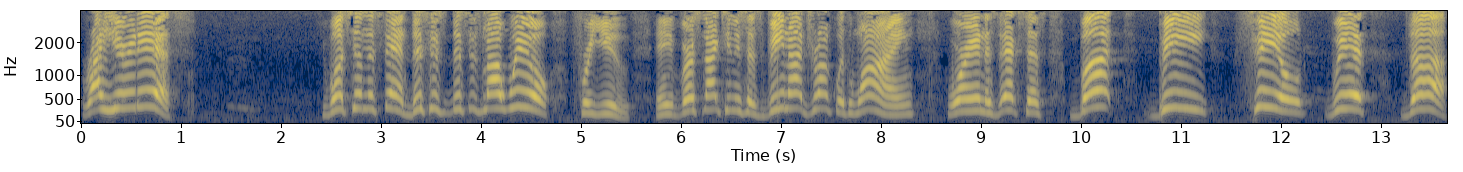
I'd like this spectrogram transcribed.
Right here it is. He wants you to understand this is this is my will for you. In verse 19 it says, Be not drunk with wine wherein is excess, but be filled with the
